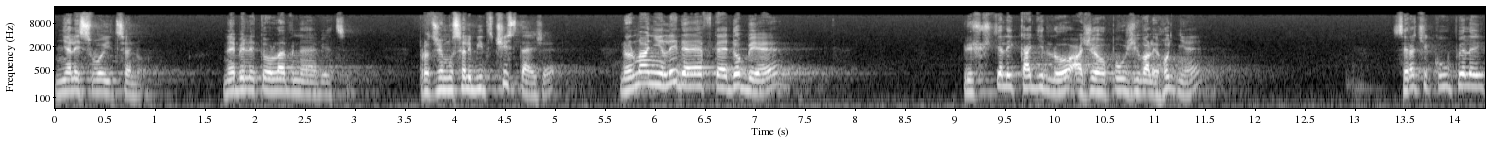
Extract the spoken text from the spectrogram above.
měly svoji cenu. Nebyly to levné věci, protože musely být čisté, že? Normální lidé v té době, když chtěli kadidlo a že ho používali hodně, si radši koupili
